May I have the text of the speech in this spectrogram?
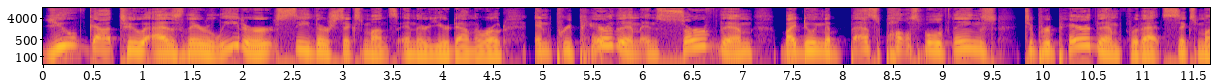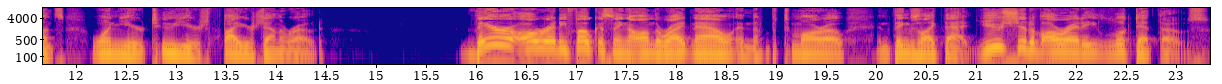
You've got to, as their leader, see their six months and their year down the road and prepare them and serve them by doing the best possible things to prepare them for that six months, one year, two years, five years down the road. They're already focusing on the right now and the tomorrow and things like that. You should have already looked at those.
